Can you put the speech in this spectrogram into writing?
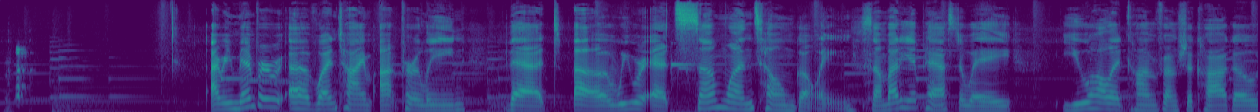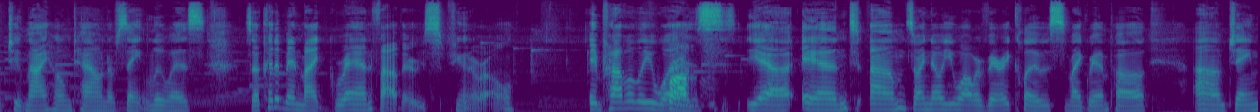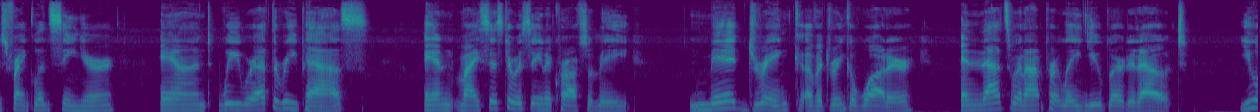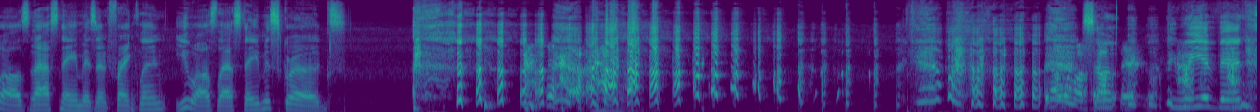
I remember uh, one time, Aunt Pearline, that uh, we were at someone's homegoing. Somebody had passed away. You all had come from Chicago to my hometown of St. Louis. So it could have been my grandfather's funeral. It probably was. Probably. Yeah. And um, so I know you all were very close. My grandpa, um, James Franklin Sr., and we were at the repast, and my sister was sitting across from me mid drink of a drink of water. And that's when Aunt Pearline, you blurted out, You all's last name isn't Franklin. You all's last name is Scruggs. so we have been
